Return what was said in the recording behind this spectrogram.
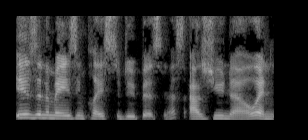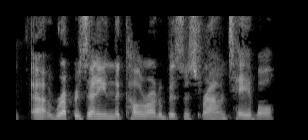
is an amazing place to do business, as you know, and uh, representing the Colorado Business Roundtable.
